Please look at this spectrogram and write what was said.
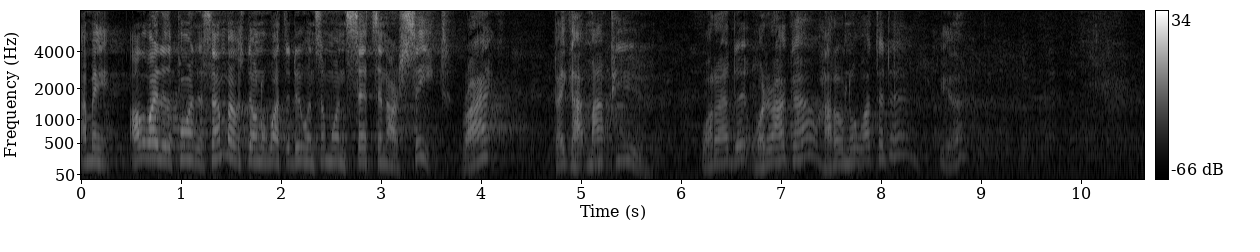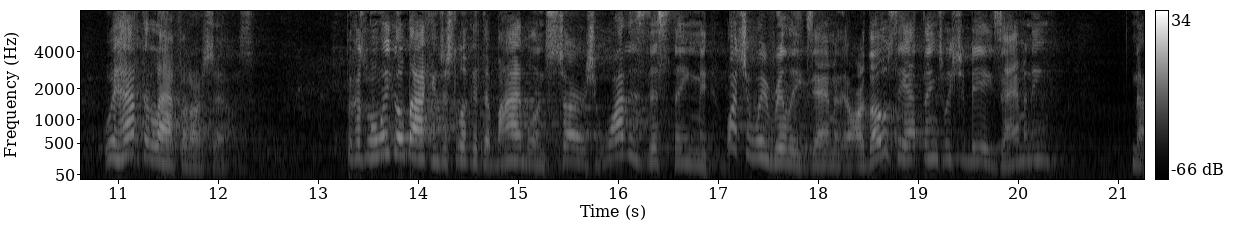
I mean, all the way to the point that some of us don't know what to do when someone sits in our seat, right? They got my pew. What do I do? Where do I go? I don't know what to do, you know? We have to laugh at ourselves. Because when we go back and just look at the Bible and search, what does this thing mean? What should we really examine? Are those the things we should be examining? No,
